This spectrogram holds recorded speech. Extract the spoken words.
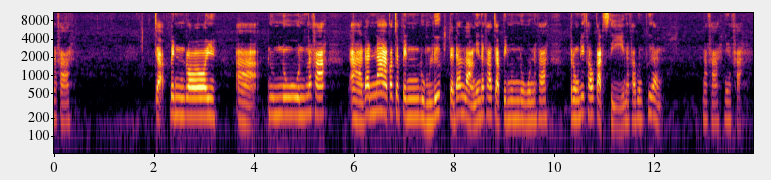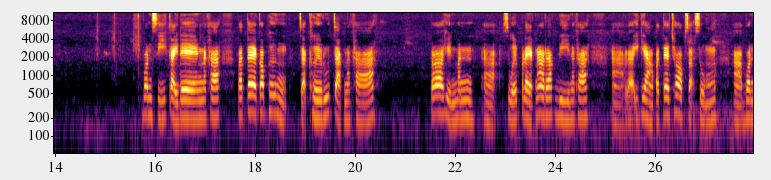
นะคะ จะเป็นรอยอ่านูนๆนะคะอ่าด้านหน้าก็จะเป็นหลุมลึกแต่ด้านหลังนี้นะคะ จะเป็นนูนๆนะคะ ตรงที่เขากัดสีนะคะเพื่อนๆนะคะเนี่ยค่ะ บอลสีไก่แดงนะคะป้าแต้ก็เพิ่งจะเคยรู้จักนะคะ ก็เห็นมันสวยแปลกน่ารักดีนะคะและอีกอย่างป้าแต้ชอบสะสมอบอล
